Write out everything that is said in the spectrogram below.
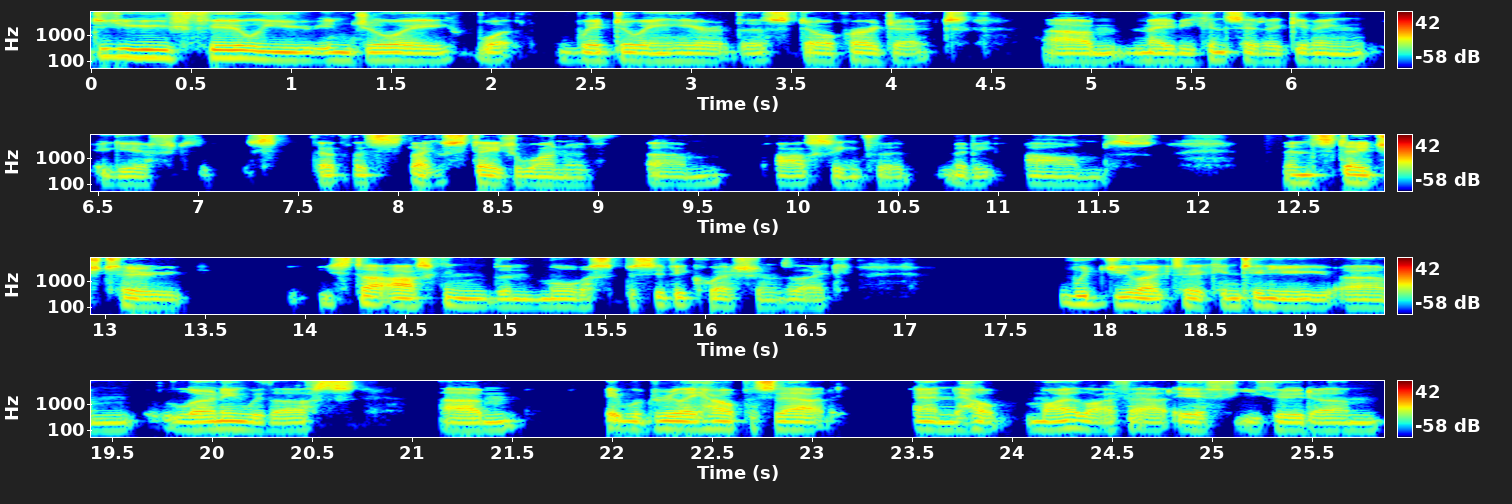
do you feel you enjoy what we're doing here at the Stoa project? Um, maybe consider giving a gift. That's like stage one of um, asking for maybe alms. And stage two, you start asking them more specific questions like, would you like to continue um, learning with us? Um, it would really help us out and help my life out if you could um,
